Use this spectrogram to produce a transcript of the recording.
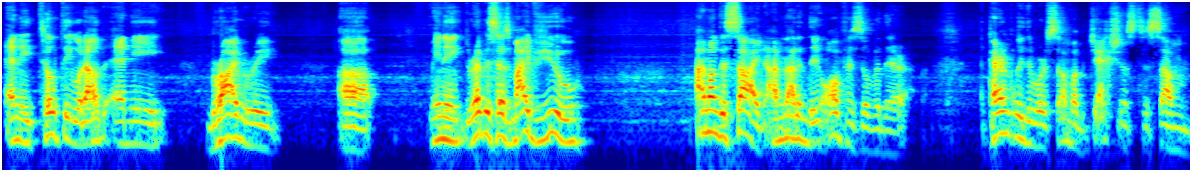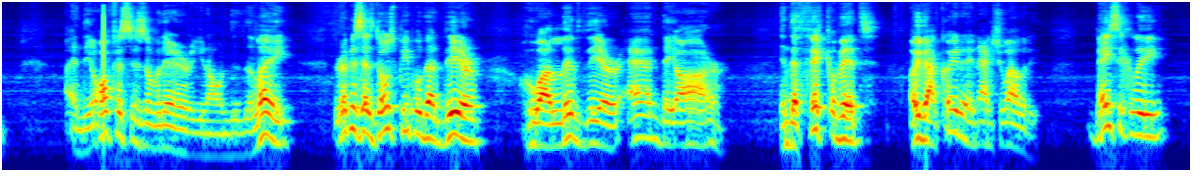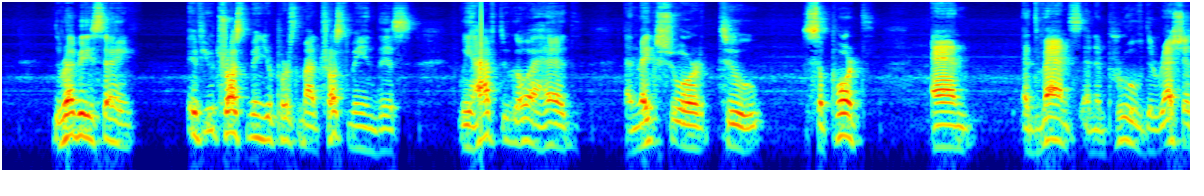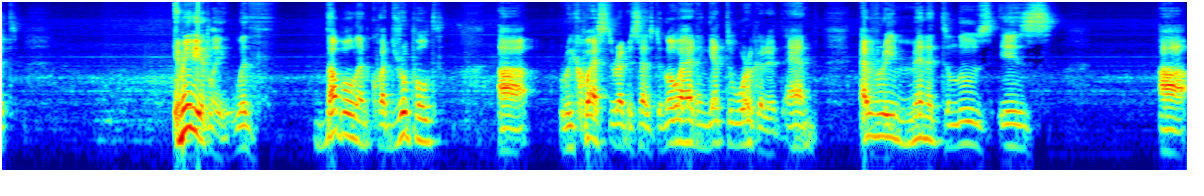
any tilting, without any bribery. Uh, meaning, the Rebbe says, my view, I'm on the side. I'm not in the office over there. Apparently, there were some objections to some in the offices over there, you know, in the delay. The Rebbe says those people that are there, who are live there, and they are in the thick of it, in actuality. Basically, the Rebbe is saying, if you trust me in your personal matter, trust me in this, we have to go ahead and make sure to support and advance and improve the Reshet immediately with double and quadrupled uh, requests, the Rebbe says, to go ahead and get to work at it. And every minute to lose is uh,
